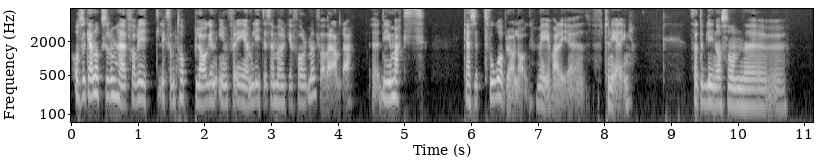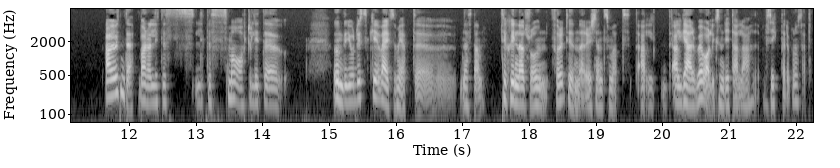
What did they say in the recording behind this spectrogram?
och så kan också de här favorit, liksom topplagen inför EM lite så mörka formen för varandra. Eh, det är ju max kanske två bra lag med i varje turnering. Så att det blir någon sån, eh, ja jag vet inte, bara lite, lite smart och lite underjordisk verksamhet eh, nästan. Till skillnad från förr i tiden när det kändes som att Al- Algarve var liksom dit alla siktade på något sätt.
